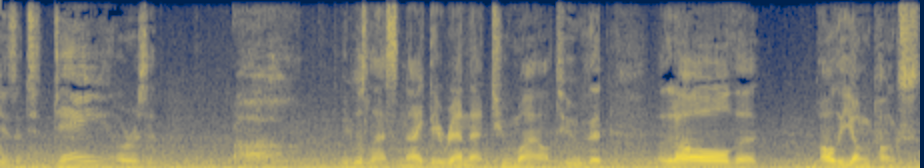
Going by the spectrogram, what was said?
is it today or is it, oh, maybe it was last night. They ran that two mile too, that, that all the, all the young punks,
